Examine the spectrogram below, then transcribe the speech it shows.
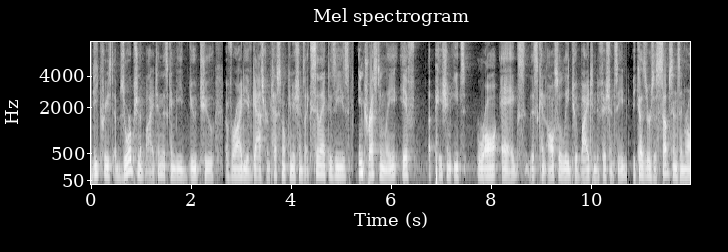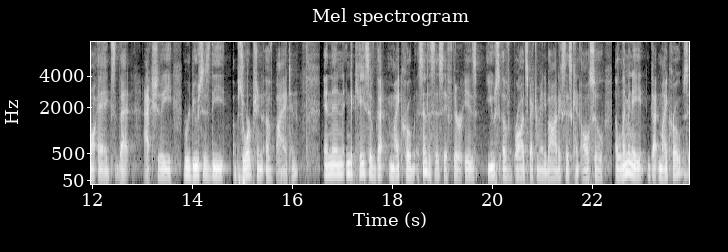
decreased absorption of biotin. This can be due to a variety of gastrointestinal conditions like celiac disease. Interestingly, if a patient eats raw eggs, this can also lead to a biotin deficiency because there's a substance in raw eggs that actually reduces the absorption of biotin. And then in the case of gut microbe synthesis, if there is use of broad spectrum antibiotics, this can also eliminate gut microbes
